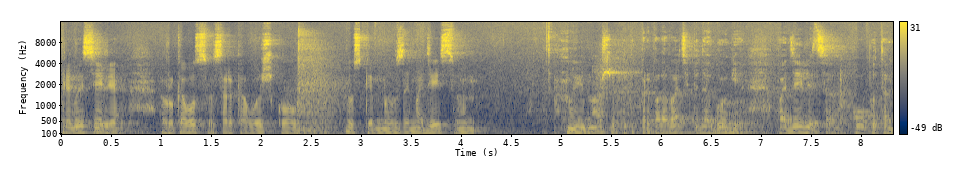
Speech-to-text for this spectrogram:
пригласили руководство 40 школы, ну, с кем мы взаимодействуем. Ну и наши преподаватели, педагоги поделятся опытом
